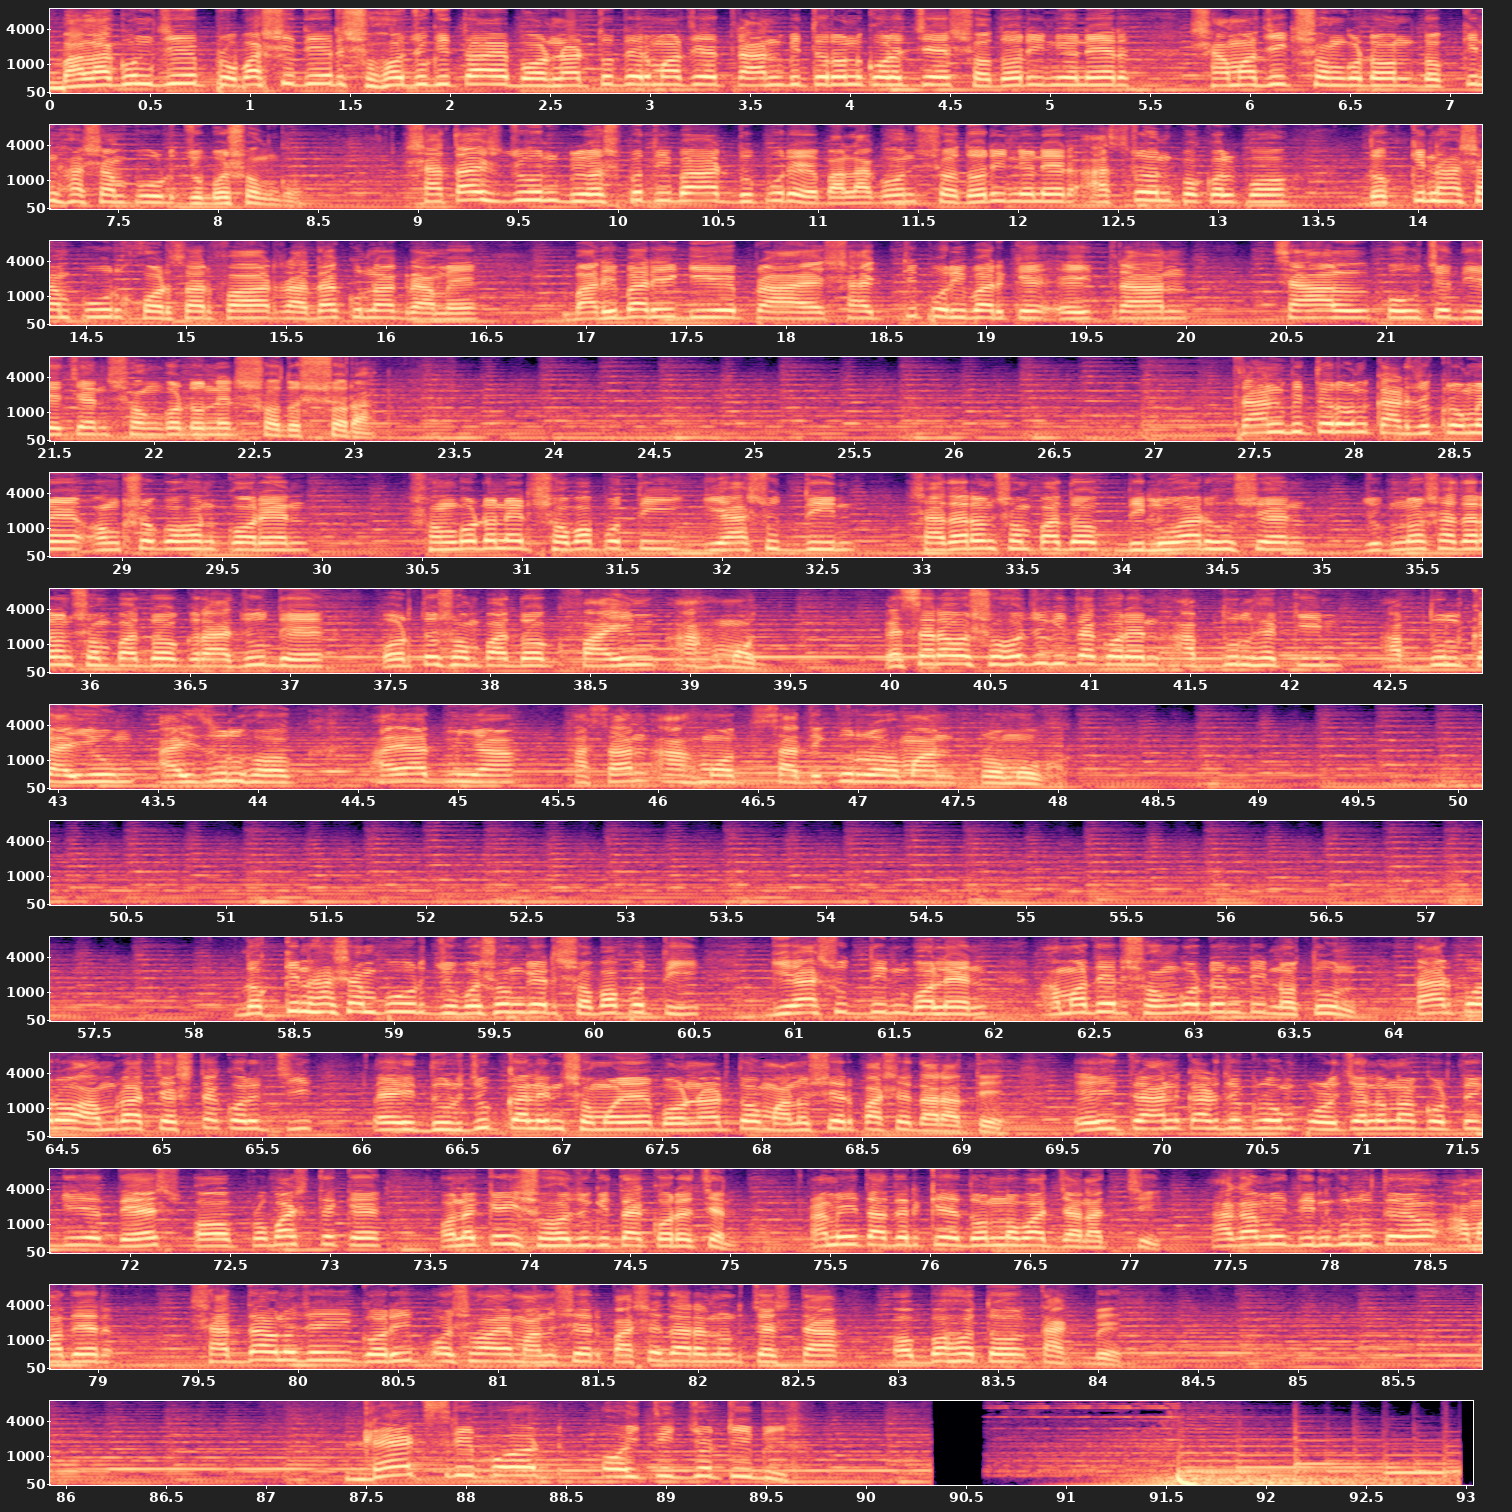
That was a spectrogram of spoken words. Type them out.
বালাগুঞ্জে প্রবাসীদের সহযোগিতায় বর্ণার্থদের মাঝে ত্রাণ বিতরণ করেছে সদর ইউনিয়নের সামাজিক সংগঠন দক্ষিণ হাসামপুর যুব সংঘ। সাতাইশ জুন বৃহস্পতিবার দুপুরে বালাগঞ্জ সদর ইউনিয়নের আশ্রয়ণ প্রকল্প দক্ষিণ হাসামপুর খরসারফার রাধাকুনা গ্রামে বাড়ি বাড়ি গিয়ে প্রায় ষাটটি পরিবারকে এই ত্রাণ চাল পৌঁছে দিয়েছেন সংগঠনের সদস্যরা। ত্রাণ বিতরণ কার্যক্রমে অংশগ্রহণ করেন সংগঠনের সভাপতি গিয়াসুদ্দিন সাধারণ সম্পাদক দিলুয়ার হোসেন, যুগ্ম সাধারণ সম্পাদক রাজু দে, অর্থ সম্পাদক ফাহিম আহমদ। এছাড়াও সহযোগিতা করেন আব্দুল হাকিম, আব্দুল কাইয়ুম, আইজুল হক আয়াদ মিয়া, হাসান আহমদ, সাদিকুর রহমান প্রমুখ। দক্ষিণ হাসামপুর যুবসংঘের সভাপতি গিয়াসুদ্দিন বলেন, আমাদের সংগঠনটি নতুন, তারপরও আমরা চেষ্টা করেছি এই দুর্যোগকালীন সময়ে বর্ণাঢ্য মানুষের পাশে দাঁড়াতে। এই ত্রাণ কার্যক্রম পরিচালনা করতে গিয়ে দেশ ও প্রবাস থেকে অনেকেই সহযোগিতা করেছেন। আমি তাদেরকে ধন্যবাদ জানাচ্ছি। আগামী দিনগুলোতেও আমাদের সাধ্য অনুযায়ী গরিব অসহায় মানুষের পাশে দাঁড়ানোর চেষ্টা অব্যাহত থাকবে। ডেস্ক রিপোর্ট ঐতিহ্য টিভি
